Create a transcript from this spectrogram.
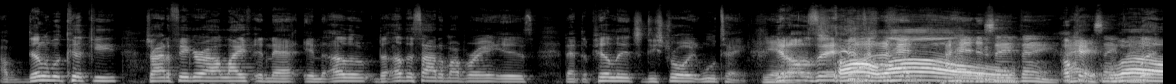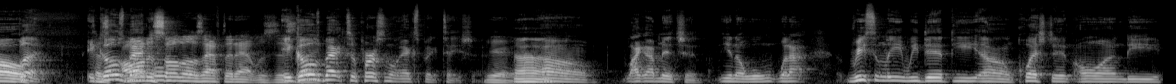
I'm dealing with Cookie, trying to figure out life in that. And the other the other side of my brain is that the pillage destroyed Wu Tang. Yeah. You know what I'm saying? Oh, I had, wow. I had the same thing. I had Okay, the same Wow. but, but it goes all back. the on- solos after that was just it goes like, back to personal expectation. Yeah. Um, like I mentioned, you know, when, when I recently we did the um, question on the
